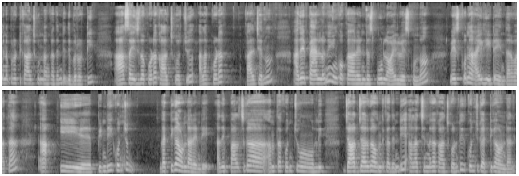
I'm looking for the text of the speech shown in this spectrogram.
మినపరొట్టి కాల్చుకుంటాం కదండి దిబ్బ రొట్టి ఆ సైజులో కూడా కాల్చుకోవచ్చు. అలా కూడా కాల్చాను. అదే ప్యాన్లోని ఇంకొక రెండు స్పూన్లు ఆయిల్ వేసుకుందాం. వేసుకొని ఆయిల్ హీట్ అయిన తర్వాత ఈ పిండి కొంచెం గట్టిగా ఉండాలండి. అది పల్చగా అంత కొంచెం జార్ జారుగా ఉంది కదండి. అలా చిన్నగా కాల్చుకుంటే ఇది కొంచెం గట్టిగా ఉండాలి.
